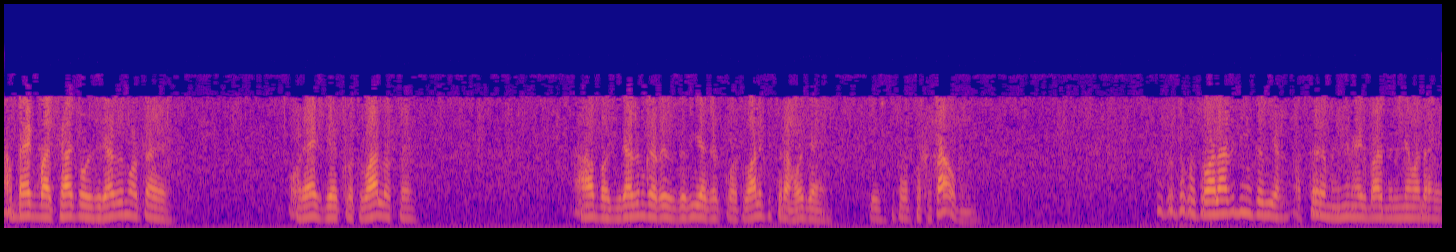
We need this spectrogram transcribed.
اب ایک بادشاہ کا وزیر اعظم ہوتا ہے اور ایک جو کوتوال ہوتا ہے۔ آپ وزیر اعظم کا ذریعہ اگر کوتوال کی طرح ہو جائے تو اس کی طرف سے خطا ہو گئی۔ تو کوئی سوال بھی نہیں ہے کبھی۔ ہفتے مہینے میں ایک بار ملنے والا ہے۔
